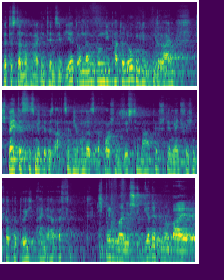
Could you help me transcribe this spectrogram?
wird das dann nochmal intensiviert und dann kommen die Pathologen hinten rein. Spätestens Mitte des 18. Jahrhunderts erforschen sie systematisch den menschlichen Körper durch ein Eröffnen. Ich bringe meine Studierenden immer bei, äh,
